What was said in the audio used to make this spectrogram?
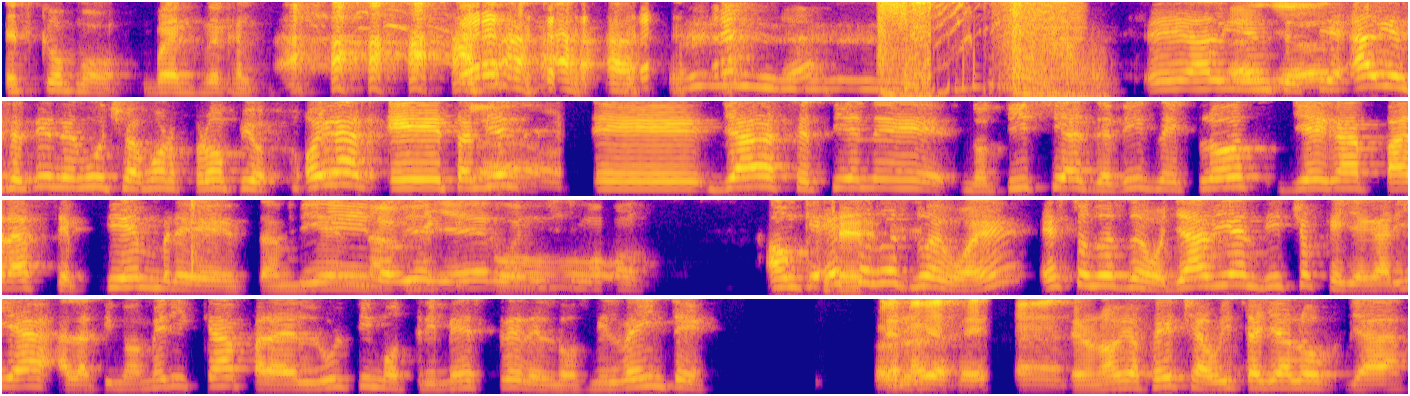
es como, bueno, déjalo. Eh, alguien, se Adiós. tie- alguien se tiene mucho amor propio. Oigan, eh, también Claro. Eh, ya se tiene noticias de Disney Plus. Llega para septiembre también. Sí, a lo vi ayer, buenísimo. Aunque esto no es nuevo, ¿eh? Esto no es nuevo. Ya habían dicho que llegaría a Latinoamérica para el último trimestre del 2020, Pero no había fecha. pero no había fecha. Ahorita ya lo, ya,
